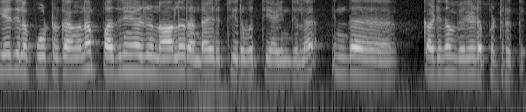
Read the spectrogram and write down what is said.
தேதியில் போட்டிருக்காங்கன்னா பதினேழு நாலு ரெண்டாயிரத்தி இருபத்தி ஐந்தில் இந்த கடிதம் வெளியிடப்பட்டிருக்கு.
